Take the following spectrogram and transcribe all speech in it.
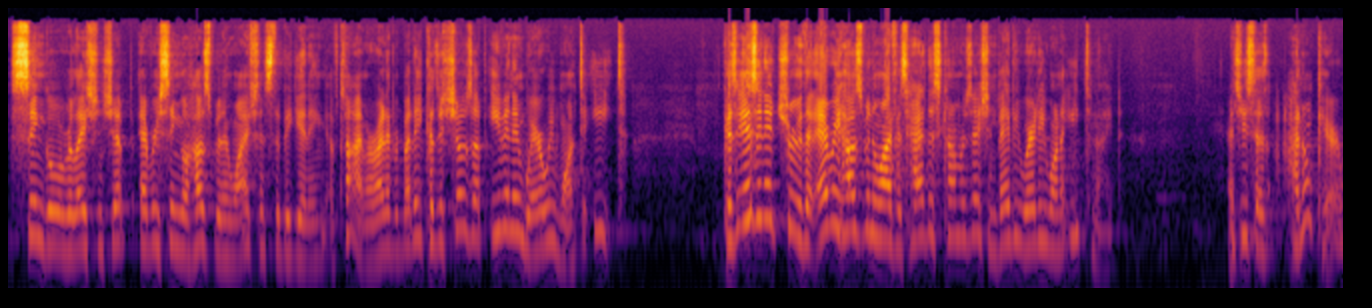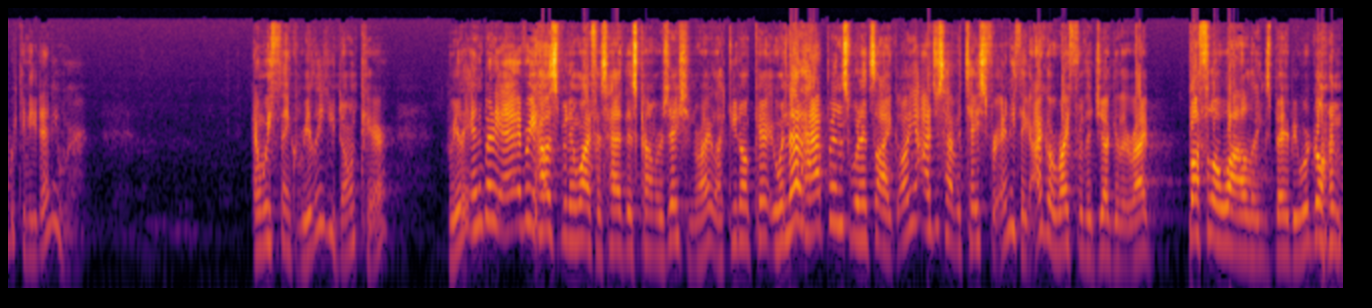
single relationship, every single husband and wife since the beginning of time. All right, everybody? Because it shows up even in where we want to eat. Because isn't it true that every husband and wife has had this conversation, baby, where do you want to eat tonight? And she says, I don't care. We can eat anywhere. And we think, really? You don't care? Really? Anybody? Every husband and wife has had this conversation, right? Like, you don't care. When that happens, when it's like, oh, yeah, I just have a taste for anything, I go right for the jugular, right? Buffalo Wild Wings, baby. We're going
